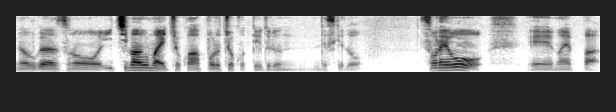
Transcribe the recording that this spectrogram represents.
僕はその一番うまいチョコ、アポロチョコって言ってるんですけど、それを、えー、まあやっぱ、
